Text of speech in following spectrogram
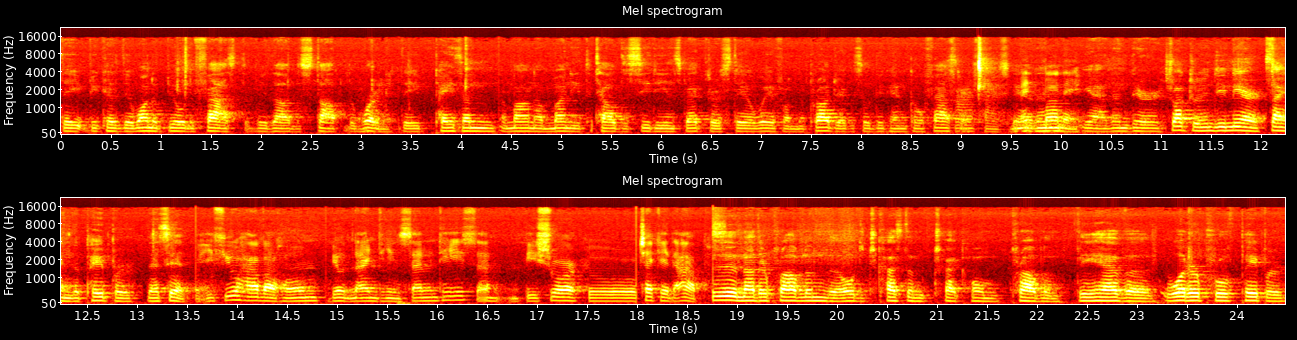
They, because they want to build fast without stop the work. They pay some amount of money to tell the city inspector stay away from the project so they can go faster. Yeah, make then- money. Yeah, then their structural engineer sign the paper, that's it. If you have a home built 1970s, um, be sure to check it up. This is another problem, the old custom tract home problem. They have a waterproof paper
